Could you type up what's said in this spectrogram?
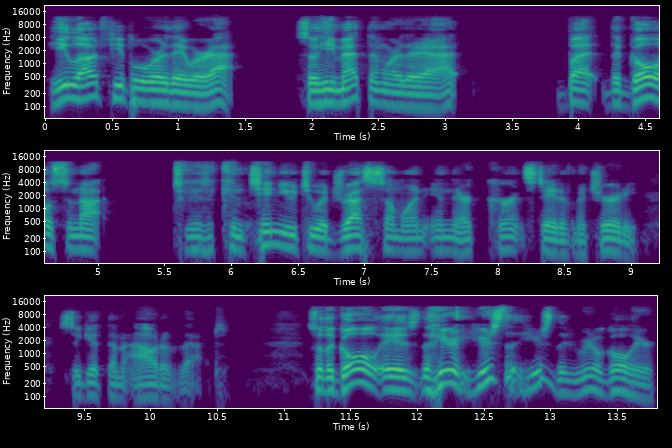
he loved people where they were at. So he met them where they're at. But the goal is to not to continue to address someone in their current state of maturity, is to get them out of that. So the goal is the here here's the here's the real goal here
